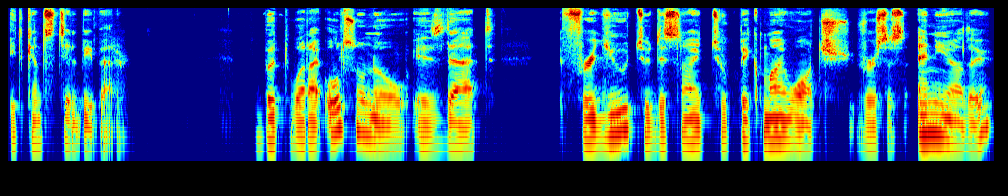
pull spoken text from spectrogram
it can still be better. But what I also know is that for you to decide to pick my watch versus any other,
